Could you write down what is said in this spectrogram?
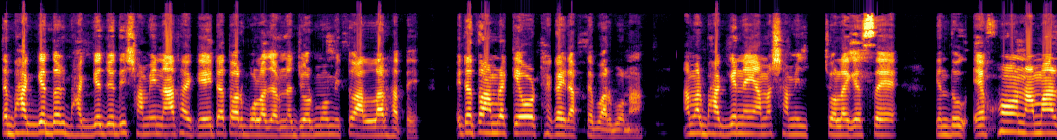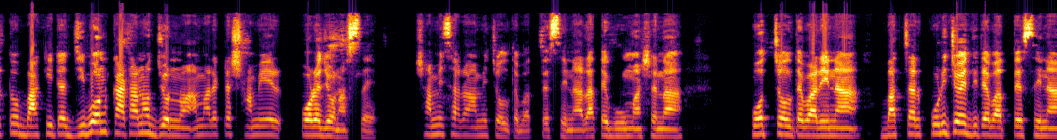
তা ভাগ্যের দোষ, ভাগ্যে যদি স্বামী না থাকে, এটা তো আর বলা যাবে না, জন্ম মৃত্যু আল্লাহর হাতে। এটা তো আমরা কেউ ঠেকাই রাখতে পারব না। আমার ভাগ্যে নেই, আমার স্বামী চলে গেছে, কিন্তু এখন আমার তো বাকিটা জীবন কাটানোর জন্য আমার একটা স্বামীর প্রয়োজন আছে। স্বামী ছাড়া আমি চলতে পারতেছি না। রাতে ঘুম আসে না পথ চলতে পারি না বাচ্চার পরিচয় দিতে পারতেছি না।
